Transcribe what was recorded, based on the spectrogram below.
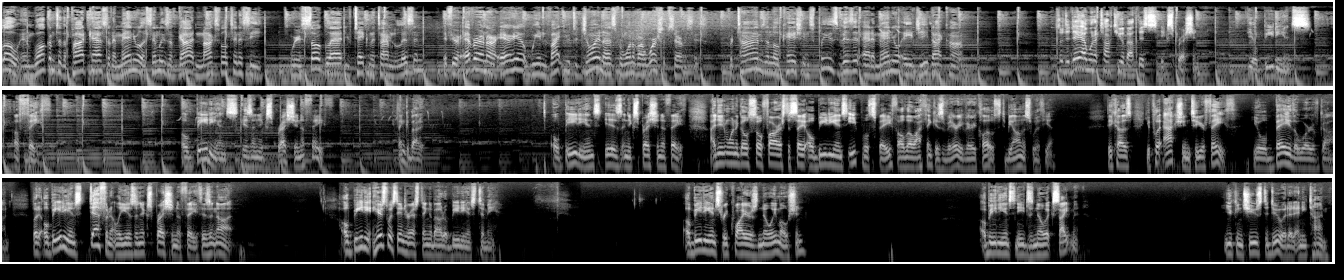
Hello, and welcome to the podcast of Emmanuel Assemblies of God in Knoxville, Tennessee. We're so glad you've taken the time to listen. If you're ever in our area, we invite you to join us for one of our worship services. For times and locations, please visit at emmanuelag.com. So today I want to talk to you about this expression, the obedience of faith. Obedience is an expression of faith. Think about it. Obedience is an expression of faith. I didn't want to go so far as to say obedience equals faith, although I think is very, very close, to be honest with you. Because you put action to your faith, you obey the word of God. But obedience definitely is an expression of faith, is it not? Obedience, here's what's interesting about obedience to me obedience requires no emotion, obedience needs no excitement. You can choose to do it at any time.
